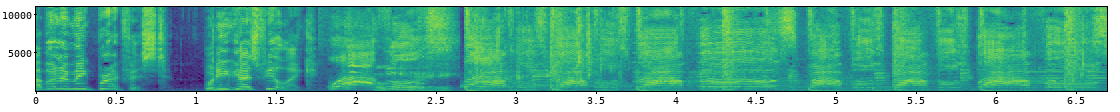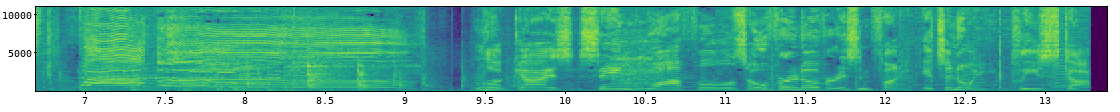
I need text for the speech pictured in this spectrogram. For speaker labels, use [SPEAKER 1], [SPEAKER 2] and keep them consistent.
[SPEAKER 1] How about I make breakfast? What do you guys feel like?
[SPEAKER 2] Waffles.
[SPEAKER 3] Okay.
[SPEAKER 4] Waffles, waffles, waffles, waffles, waffles, waffles, waffles.
[SPEAKER 1] Look, guys, saying waffles over and over isn't funny. It's annoying. Please stop.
